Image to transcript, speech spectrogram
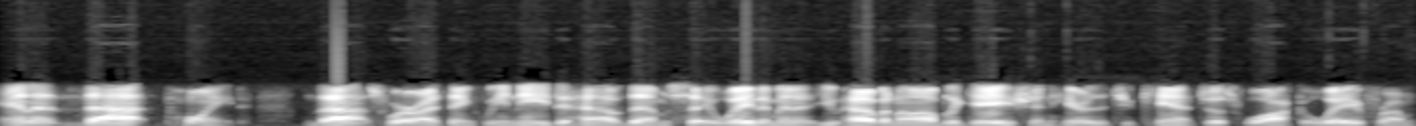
And at that point, that's where I think we need to have them say, wait a minute, you have an obligation here that you can't just walk away from.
